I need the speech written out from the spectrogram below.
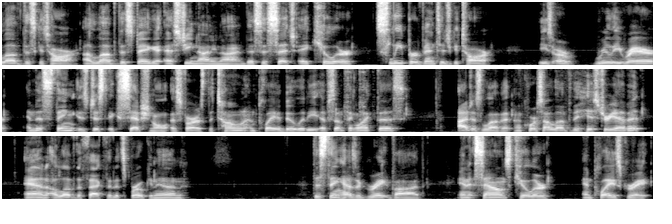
love this guitar. I love this Vega SG99. This is such a killer sleeper vintage guitar. These are really rare and this thing is just exceptional as far as the tone and playability of something like this. I just love it. And of course, I love the history of it and I love the fact that it's broken in. This thing has a great vibe and it sounds killer and plays great.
